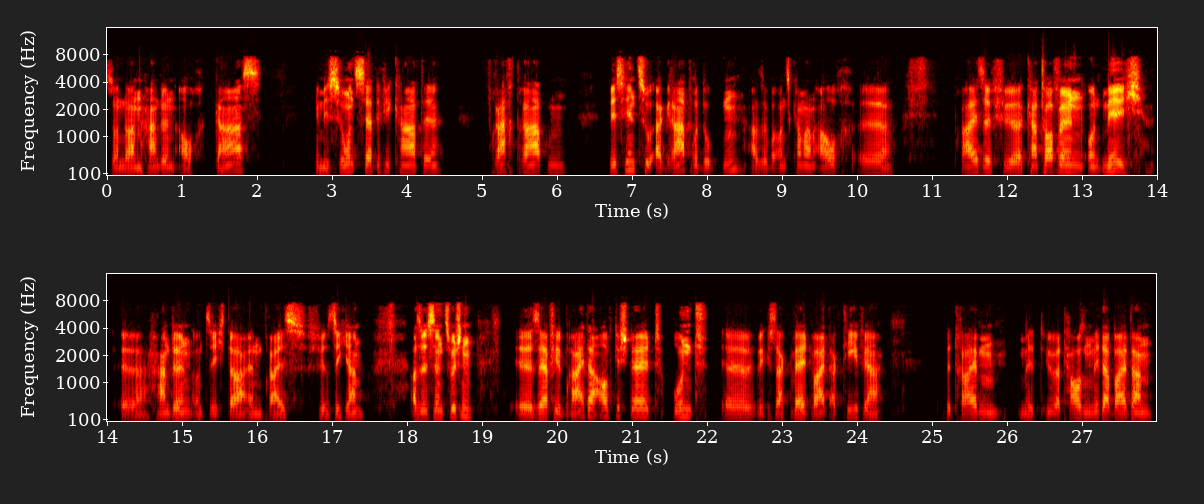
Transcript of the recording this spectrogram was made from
sondern handeln auch Gas, Emissionszertifikate, Frachtraten, bis hin zu Agrarprodukten. Also bei uns kann man auch äh, Preise für Kartoffeln und Milch äh, handeln und sich da einen Preis für sichern. Also ist inzwischen äh, sehr viel breiter aufgestellt und äh, wie gesagt weltweit aktiv. Wir betreiben mit über 1000 Mitarbeitern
